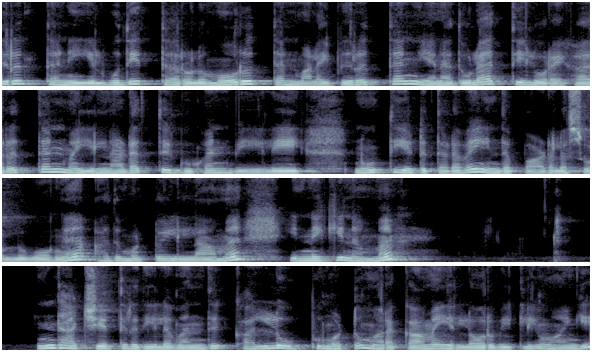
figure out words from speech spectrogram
திருத்தணியில் உதித்த அருளும் ஒருத்தன் மலை விருத்தன் எனதுலத்தில் உரை கருத்தன் மயில் நடத்து குகன் வேலே. நூற்றி எட்டு தடவை இந்த பாடலை சொல்லுவோங்க. அது மட்டும் இல்லாமல் இன்றைக்கி நம்ம இந்த அட்சய திருதியில் வந்து கல் உப்பு மட்டும் மறக்காமல் எல்லோர் வீட்லேயும் வாங்கி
